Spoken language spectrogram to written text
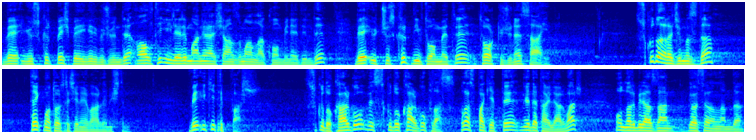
ve 145 beygir gücünde 6 ileri manuel şanzımanla kombin edildi ve 340 Nm tork gücüne sahip. Scudo aracımızda tek motor seçeneği var demiştim. Ve iki tip var. Scudo Cargo ve Scudo Cargo Plus. Plus pakette ne detaylar var? Onları birazdan görsel anlamda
